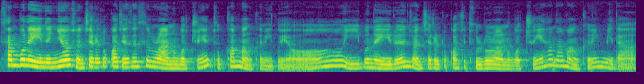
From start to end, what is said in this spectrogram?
3분의 2는요, 전체를 똑같이 셋으로 나눈 것 중에 두 칸만큼이고요. 2분의 1은 전체를 똑같이 둘로 나눈 것 중에 하나만큼입니다.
